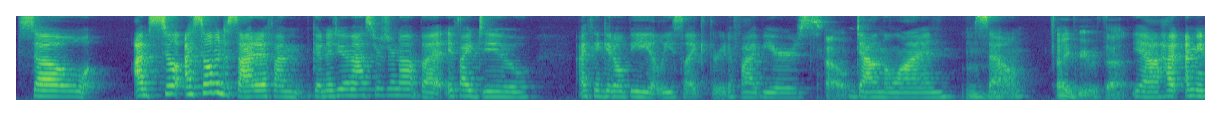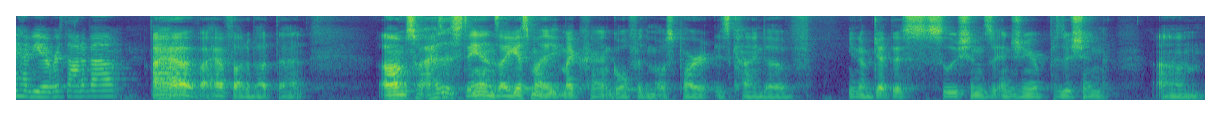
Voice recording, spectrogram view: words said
so i'm still i still haven't decided if i'm gonna do a master's or not but if i do i think it'll be at least like three to five years Out. down the line so I agree with that. yeah i mean have you ever thought about I have. I have thought about that. Um, so as it stands, I guess my, my current goal for the most part is kind of, you know, get this solutions engineer position, um,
